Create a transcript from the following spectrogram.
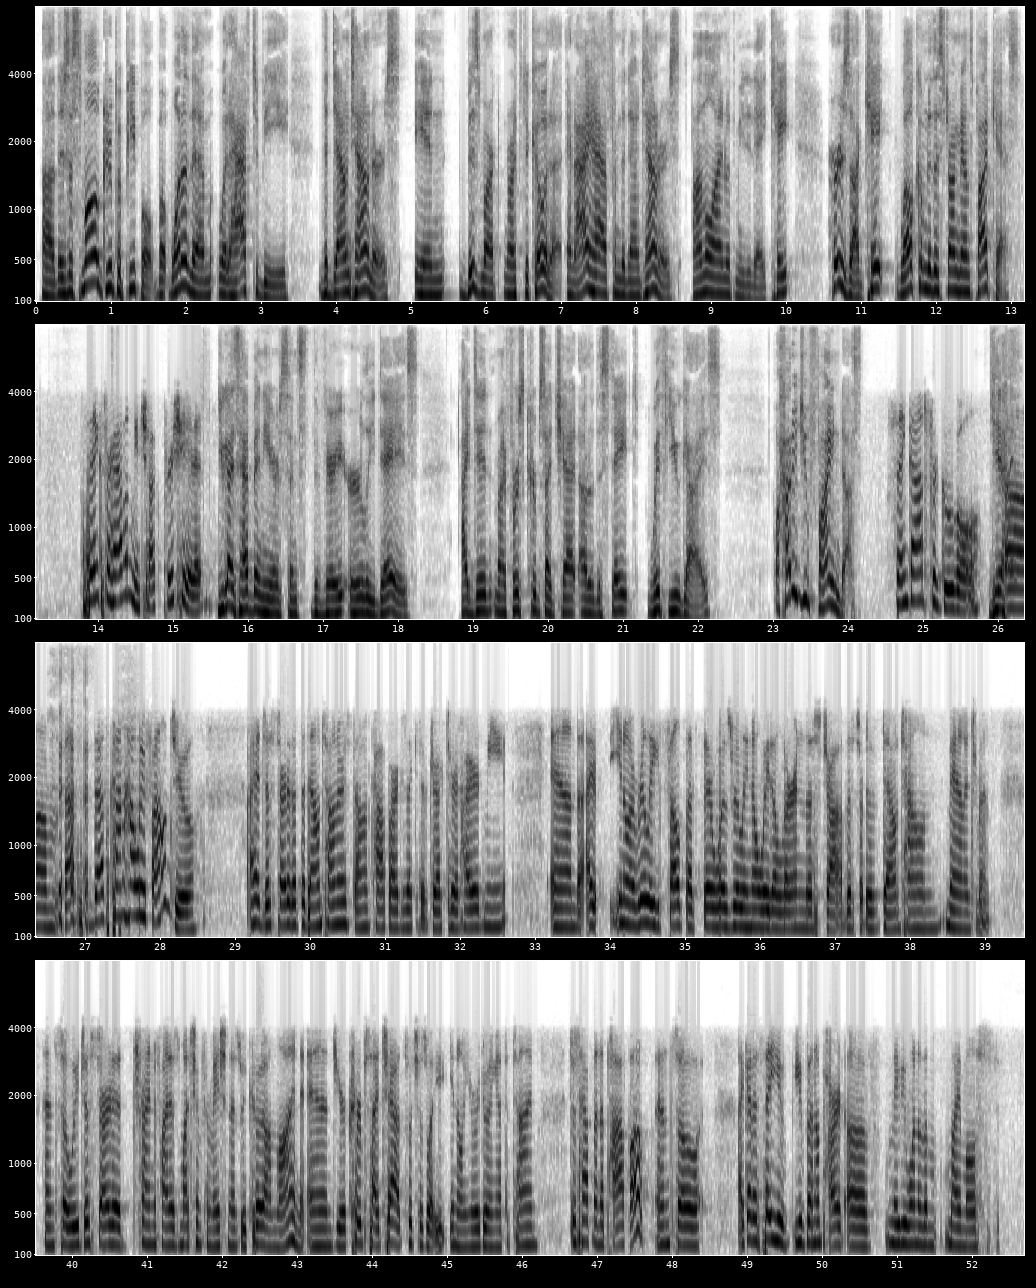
uh, there's a small group of people, but one of them would have to be the downtowners in Bismarck, North Dakota. And I have from the downtowners on the line with me today, Kate Herzog. Kate, welcome to the Strong Towns podcast. Thanks for having me, Chuck. Appreciate it. You guys have been here since the very early days. I did my first curbside chat out of the state with you guys. Well, how did you find us? Thank God for Google. Yeah. um, that's that's kind of how we found you. I had just started at the Downtowners. Dawn Kopp, our executive director, had hired me, and I, you know, I really felt that there was really no way to learn this job, this sort of downtown management. And so we just started trying to find as much information as we could online. And your curbside chats, which is what you, you know you were doing at the time, just happened to pop up. And so I got to say, you've you've been a part of maybe one of the my most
